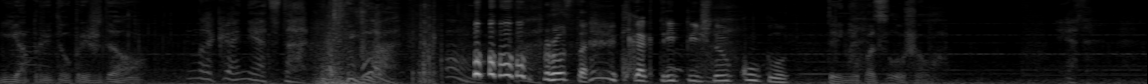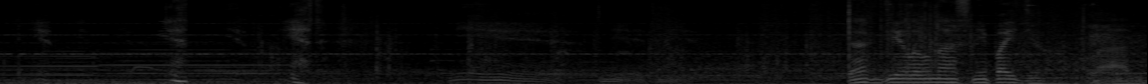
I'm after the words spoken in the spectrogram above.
Я предупреждал. Наконец-то! Просто как тряпичную куклу. Ты не послушал. Нет. Нет. Нет. Нет. Нет. Нет. Нет. Так дело у нас не пойдет. Ладно.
